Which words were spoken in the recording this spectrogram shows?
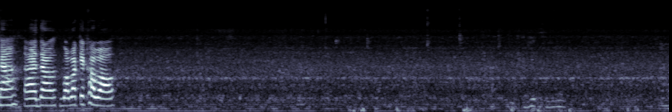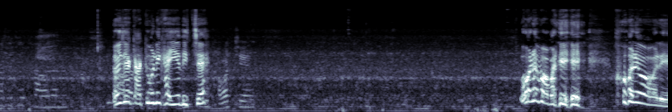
না দাও বাবাকে খাওয়াও। ওই যে কাকিমণি খাইয়ে দিচ্ছে। ওরে বাবা রে ওরে বাবা রে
